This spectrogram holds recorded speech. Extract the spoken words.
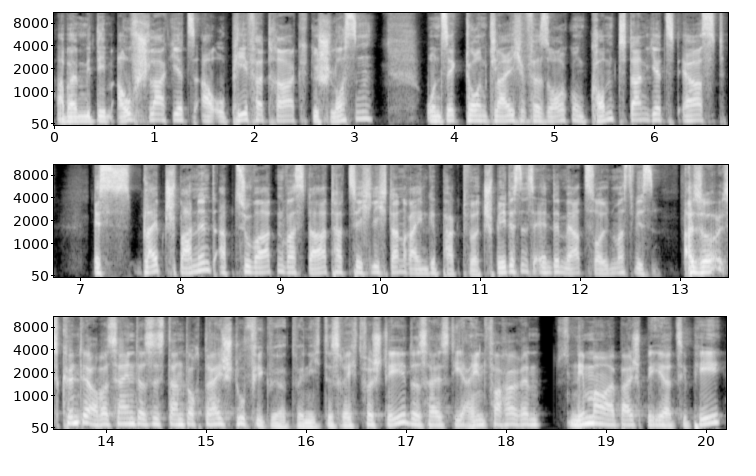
Aber mit dem Aufschlag jetzt AOP-Vertrag geschlossen und sektorengleiche Versorgung kommt dann jetzt erst, es bleibt spannend abzuwarten, was da tatsächlich dann reingepackt wird. Spätestens Ende März sollen wir es wissen. Also es könnte aber sein, dass es dann doch dreistufig wird, wenn ich das recht verstehe. Das heißt, die einfacheren, nehmen wir mal Beispiel ERCP.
